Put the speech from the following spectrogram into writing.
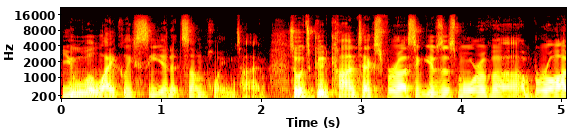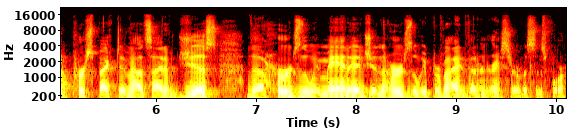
you will likely see it at some point in time. So it's good context for us. It gives us more of a, a, broad perspective outside of just the herds that we manage and the herds that we provide veterinary services for.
